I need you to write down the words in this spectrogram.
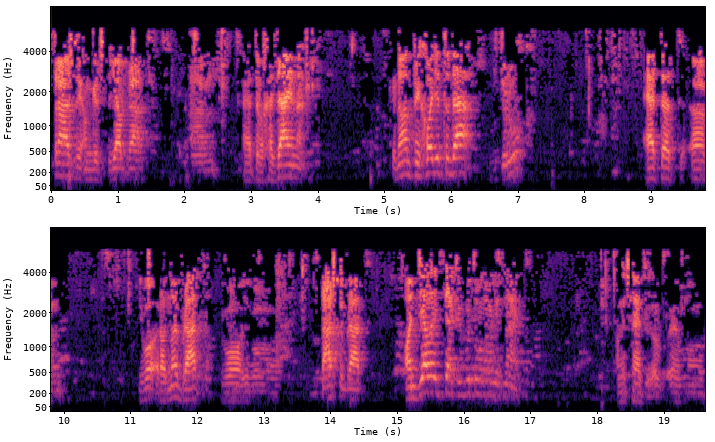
стражи, он говорит, что я брат эм, этого хозяина. Когда он приходит туда, вдруг этот эм, его родной брат, его, его старший брат, он делает себя, как будто он его не знает он начинает э, ему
